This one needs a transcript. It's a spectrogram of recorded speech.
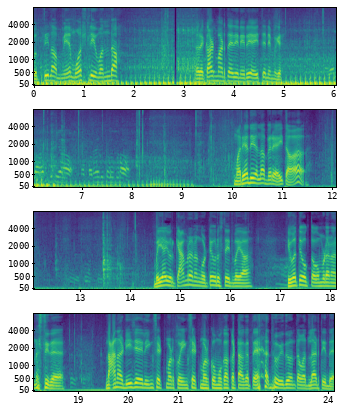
ಗೊತ್ತಿಲ್ಲ, ಮೇ ಮೋಸ್ಟ್ಲಿ ಒಂದ ರೆಕಾರ್ಡ್ ಮಾಡ್ತಾ ಇದ್ದೀನಿ ರೀ, ಐತೆ ನಿಮಗೆ. ಮರ್ಯಾದೆ ಎಲ್ಲ ಬೇರೆ, ಐತಾ? ಭಯ್ಯ, ಇವ್ರ ಕ್ಯಾಮ್ರಾ ನಂಗೆ ಹೊಟ್ಟೆ ಉರಿಸ್ತೈತೆ ಭಯ್ಯ. ಇವತ್ತೇ ಹೋಗಿ ತೊಗೊಂಬಿಡೋಣ ಅನ್ನಿಸ್ತಿದೆ. ನಾನು ಡಿ ಜೆಯಲ್ಲಿ ಹಿಂಗೆ ಸೆಟ್ ಮಾಡ್ಕೊ ಹಿಂಗೆ ಸೆಟ್ ಮಾಡ್ಕೊ ಮುಖ ಕಟ್ಟಾಗತ್ತೆ ಅದು ಇದು ಅಂತ ಒದ್ಲಾಡ್ತಿದ್ದೆ.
